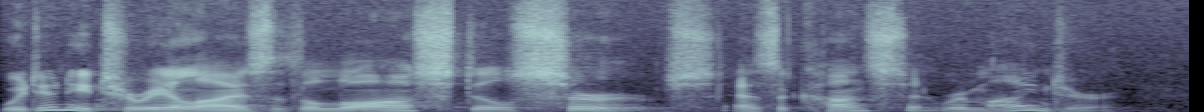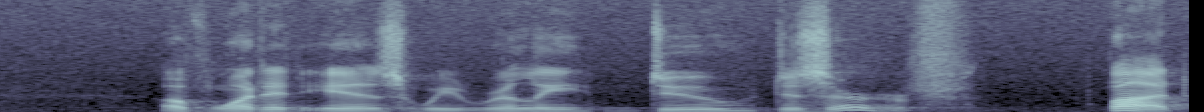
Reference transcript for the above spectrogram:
We do need to realize that the law still serves as a constant reminder of what it is we really do deserve. But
